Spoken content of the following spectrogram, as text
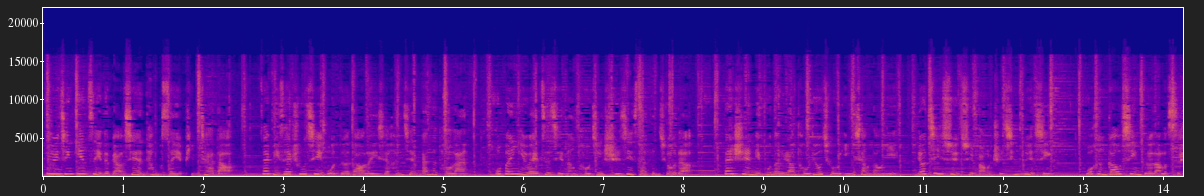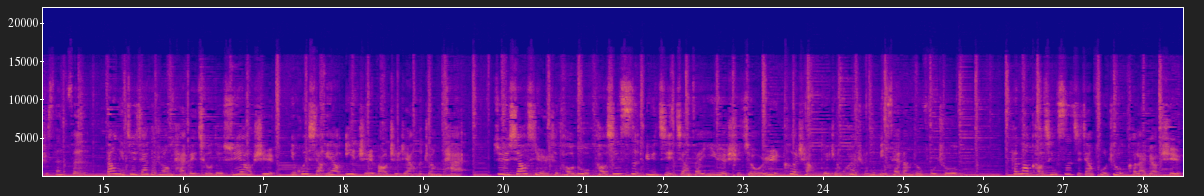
对于今天自己的表现，汤普森也评价道：“在比赛初期，我得到了一些很简单的投篮。我本以为自己能投进实际三分球的，但是你不能让投丢球影响到你，要继续去保持侵略性。我很高兴得到了四十三分。当你最佳的状态被球队需要时，你会想要一直保持这样的状态。”据消息人士透露，考辛斯预计将在一月十九日客场对阵快船的比赛当中复出。谈到考辛斯即将复出，克莱表示。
